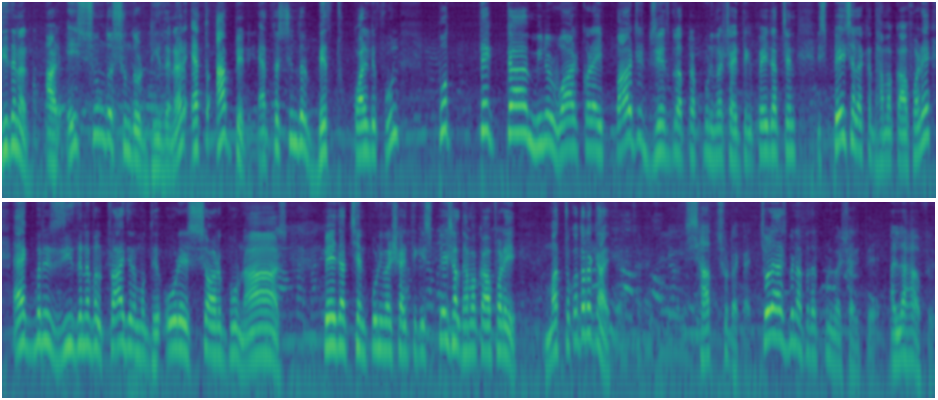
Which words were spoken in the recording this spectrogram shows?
ডিজাইনার আর এই সুন্দর সুন্দর ডিজাইনার এত আপডেট এত সুন্দর বেস্ট কোয়ালিটি ফুল, প্রত্যেকটা মিনর ওয়ার্ক করা এই পার্টির ড্রেসগুলো আপনার পূর্ণিমার শাড়ি থেকে পেয়ে যাচ্ছেন। স্পেশাল একটা ধামাকা অফারে একবারে রিজনেবল প্রাইজের মধ্যে ওরে সর্বনাশ। পেয়ে যাচ্ছেন পূর্ণিমার শাড়ি থেকে স্পেশাল ধামাকা অফারে মাত্র কত টাকায়? সাতশো টাকায়। চলে আসবেন আপনাদের পূর্ণিমার শাড়িতে। আল্লাহ হাফিজ।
